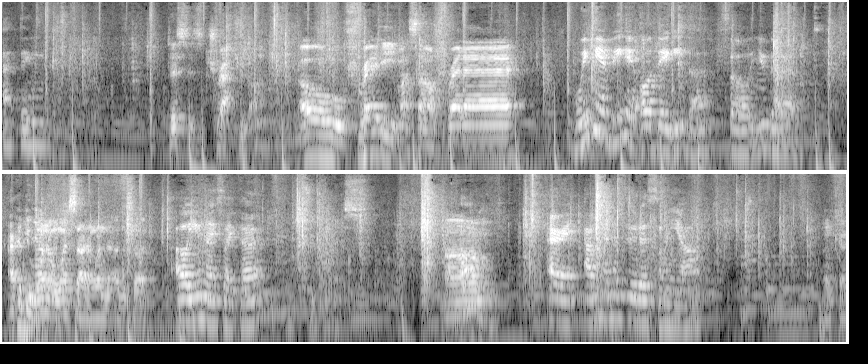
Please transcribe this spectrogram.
I think. This is Dracula. Oh, Freddy, my son Freddy. We can't be here all day either. So you gotta. I could do one on one side and one on the other side. Oh, you nice like that. Super nice. Um, All right, I'm gonna do this one, y'all. okay.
